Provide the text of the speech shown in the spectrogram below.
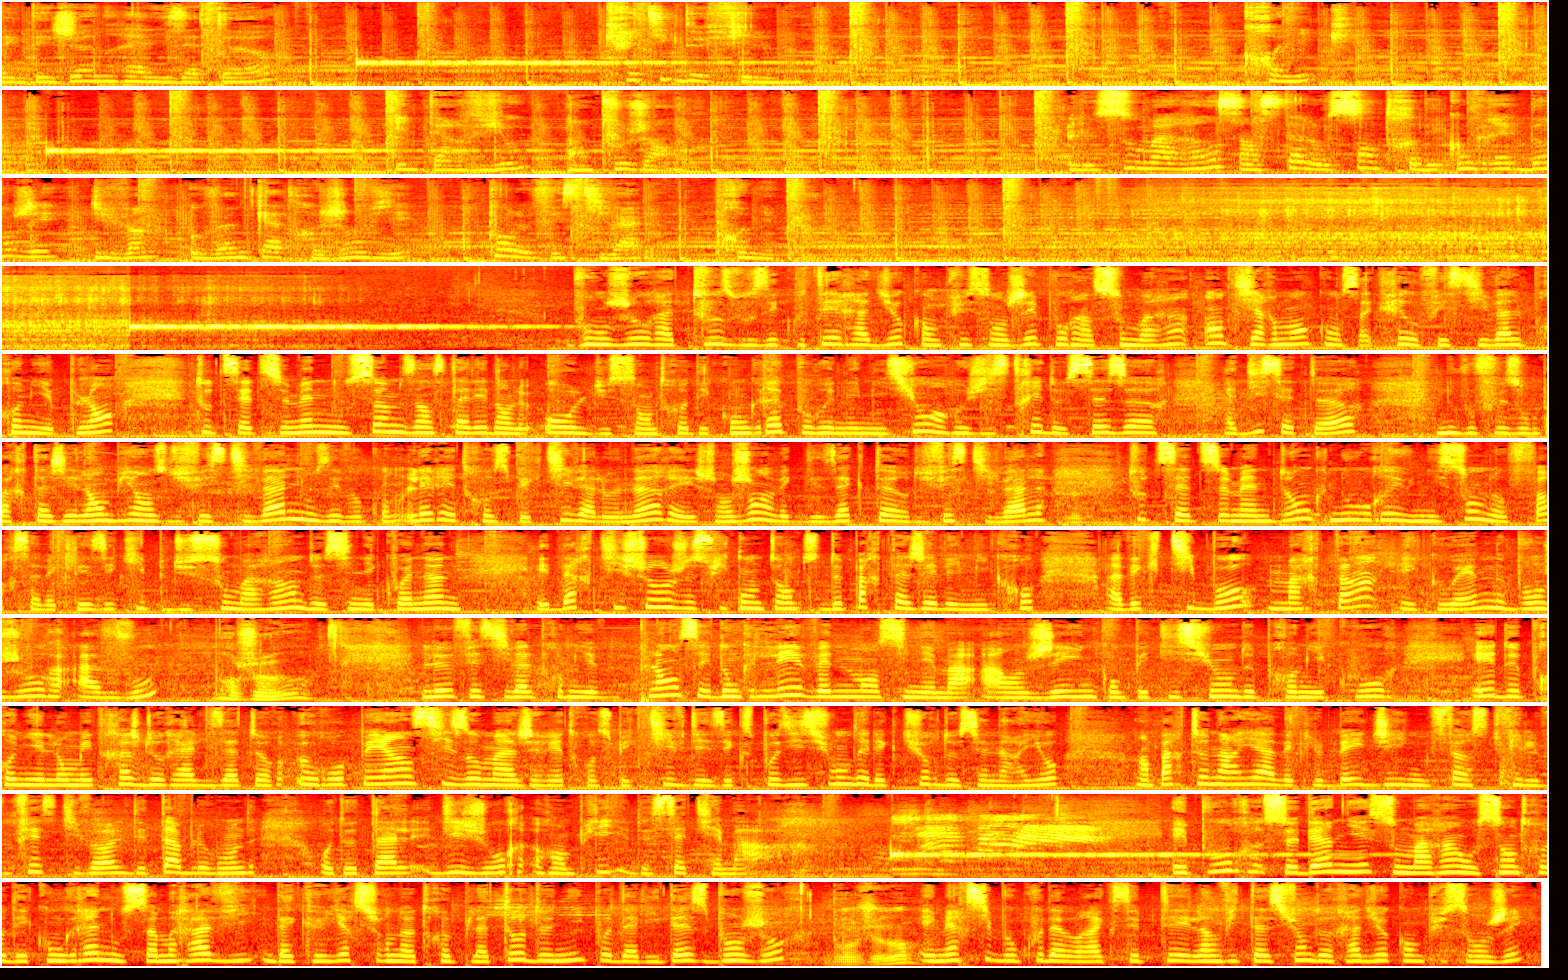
avec des jeunes réalisateurs, critiques de films, chroniques, interviews en tout genre. Le sous-marin s'installe au centre des congrès d'Angers du 20 au 24 janvier pour le festival Premier Plan. Bonjour à tous, vous écoutez Radio Campus Angers pour un sous-marin entièrement consacré au festival Premier Plan. Toute cette semaine, nous sommes installés dans le hall du centre des congrès pour une émission enregistrée de 16h à 17h. Nous vous faisons partager l'ambiance du festival, nous évoquons les rétrospectives à l'honneur et échangeons avec des acteurs du festival. Toute cette semaine donc, nous réunissons nos forces avec les équipes du sous-marin, de Cinequanon et d'Artichaut. Je suis contente de partager les micros avec Thibaut, Martin et Gwen. Bonjour à vous. Bonjour. Le festival Premier Plan, c'est donc l'événement cinéma à Angers, une compétition de premiers cours et de premiers longs métrages de réalisateurs européens, six hommages et rétrospectives, des expositions, des lectures de scénarios, un partenariat avec le Beijing First Film Festival, des tables rondes, au total dix jours remplis de septième art. Et pour ce dernier sous-marin au centre des congrès, nous sommes ravis d'accueillir sur notre plateau Denis Podalides. Bonjour. Bonjour. Et merci beaucoup d'avoir accepté l'invitation de Radio Campus Angers.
